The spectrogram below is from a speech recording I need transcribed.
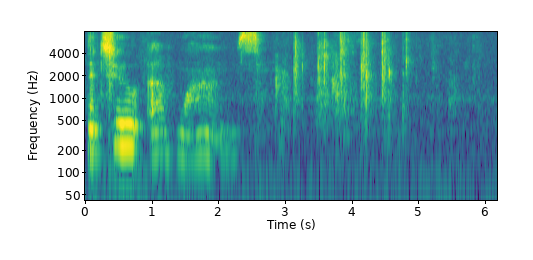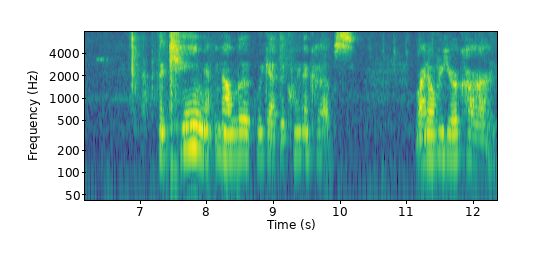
The Two of Wands. The King. Now look, we got the Queen of Cups right over your card.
